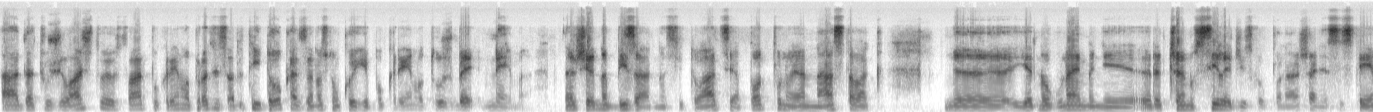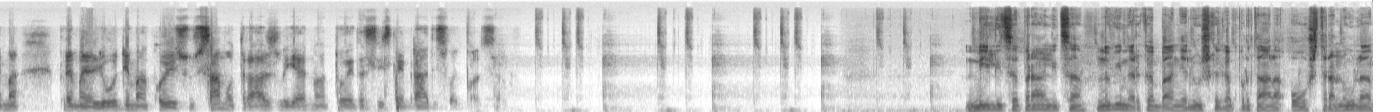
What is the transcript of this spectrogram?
a da tužilaštvo je u stvari pokrenulo proces, a da ti dokaza na osnovu kojih je pokrenulo tužbe nema. Znači, jedna bizarna situacija, potpuno jedan nastavak uh, jednog u najmanje rečenu sileđijskog ponašanja sistema prema ljudima koji su samo tražili jedno, to je da sistem radi svoj posao. Milica Pralica, novinarka Banja Luškega portala Oštra Nula,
